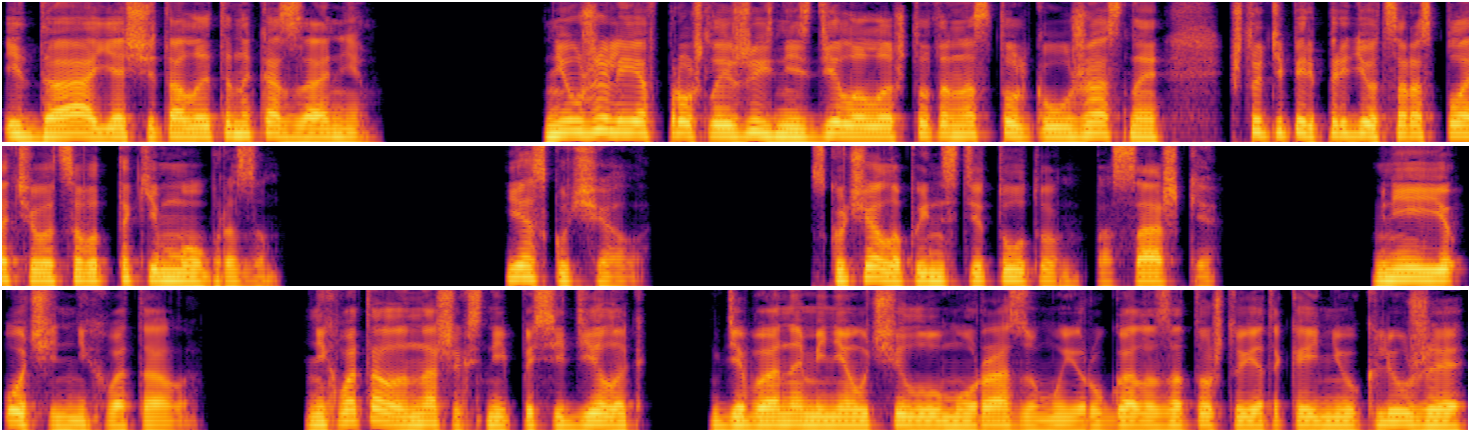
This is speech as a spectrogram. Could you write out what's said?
И да, я считала это наказанием. Неужели я в прошлой жизни сделала что-то настолько ужасное, что теперь придется расплачиваться вот таким образом? Я скучала. Скучала по институту, по Сашке. Мне ее очень не хватало. Не хватало наших с ней посиделок, где бы она меня учила уму-разуму и ругала за то, что я такая неуклюжая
